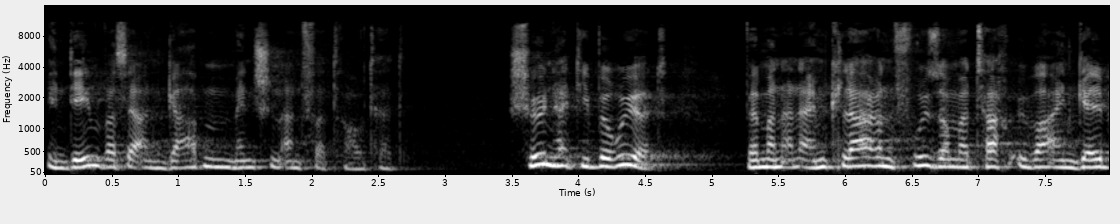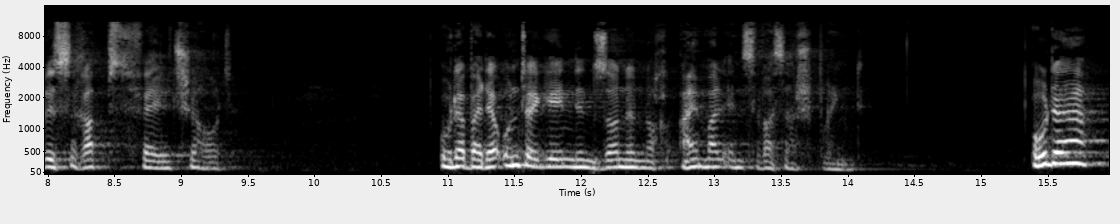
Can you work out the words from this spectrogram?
in dem, was er an Gaben Menschen anvertraut hat. Schönheit, die berührt wenn man an einem klaren Frühsommertag über ein gelbes Rapsfeld schaut oder bei der untergehenden Sonne noch einmal ins Wasser springt oder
